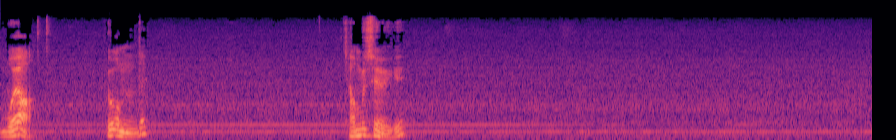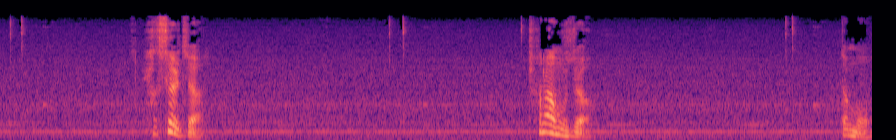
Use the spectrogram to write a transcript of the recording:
뭐야? 별거 없는데? 자물쇠요, 이게? 학살자 천하무적 일단 뭐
